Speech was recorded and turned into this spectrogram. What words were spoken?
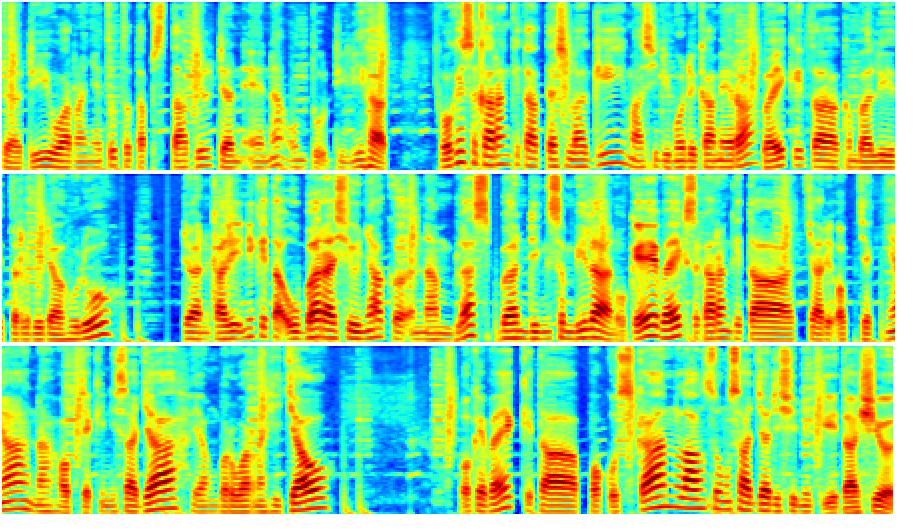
Jadi warnanya itu tetap stabil dan enak untuk dilihat. Oke sekarang kita tes lagi masih di mode kamera. Baik kita kembali terlebih dahulu dan kali ini kita ubah rasionya ke 16 banding 9 Oke baik. Sekarang kita cari objeknya. Nah objek ini saja yang berwarna hijau. Oke baik. Kita fokuskan langsung saja di sini kita shoot.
